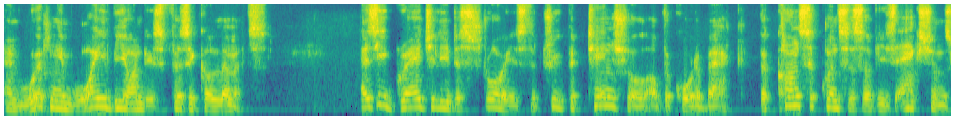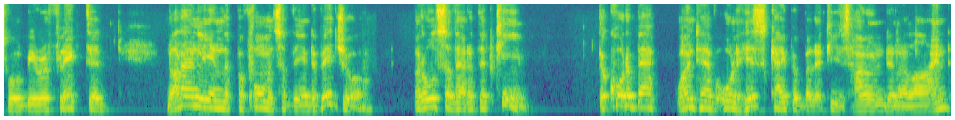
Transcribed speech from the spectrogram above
and working him way beyond his physical limits. As he gradually destroys the true potential of the quarterback, the consequences of his actions will be reflected not only in the performance of the individual, but also that of the team. The quarterback won't have all his capabilities honed and aligned.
